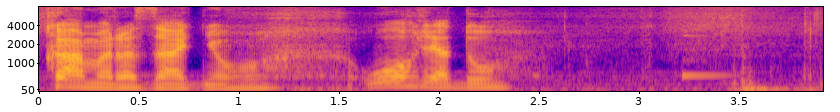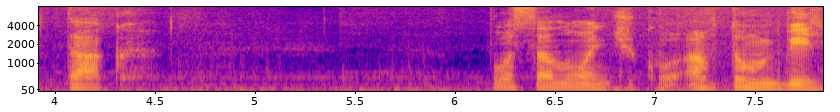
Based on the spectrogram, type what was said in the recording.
Камера заднього огляду. Так. По салончику автомобіль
